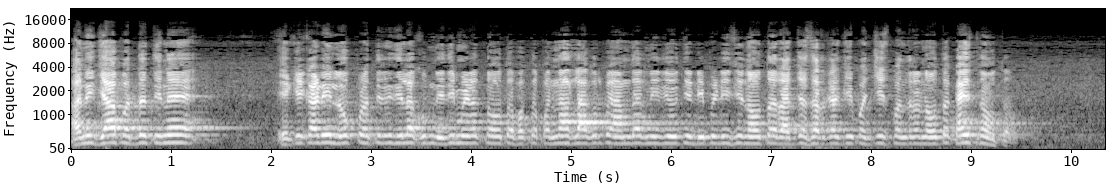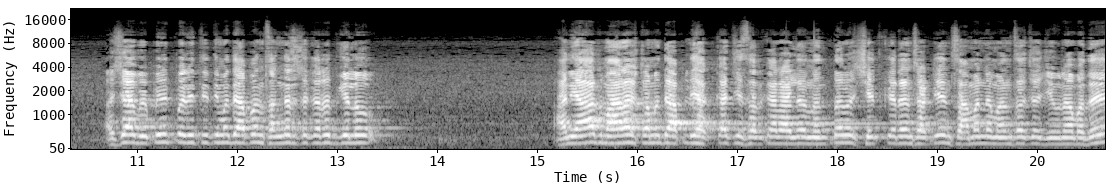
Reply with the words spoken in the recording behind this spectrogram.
आणि ज्या पद्धतीने एकेकाळी लोकप्रतिनिधीला खूप निधी मिळत नव्हता. फक्त पन्नास लाख रुपये आमदार निधी होती डीपीडीसी नव्हतं राज्य सरकारची पंचवीस पंधरा नव्हतं काहीच नव्हतं. अशा विपरीत परिस्थितीमध्ये आपण संघर्ष करत गेलो. आणि आज महाराष्ट्रामध्ये आपली हक्काची सरकार आल्यानंतर शेतकऱ्यांसाठी आणि सामान्य माणसाच्या जीवनामध्ये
